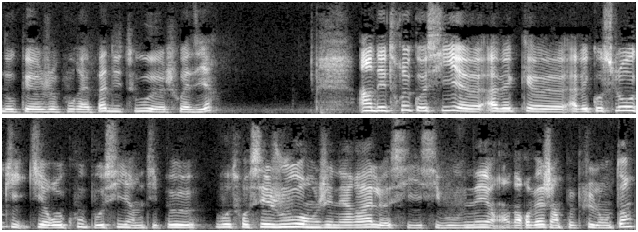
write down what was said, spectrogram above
donc euh, je pourrais pas du tout euh, choisir. Un des trucs aussi euh, avec, euh, avec Oslo qui, recoupe aussi un petit peu votre séjour en général si, si vous venez en Norvège un peu plus longtemps,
